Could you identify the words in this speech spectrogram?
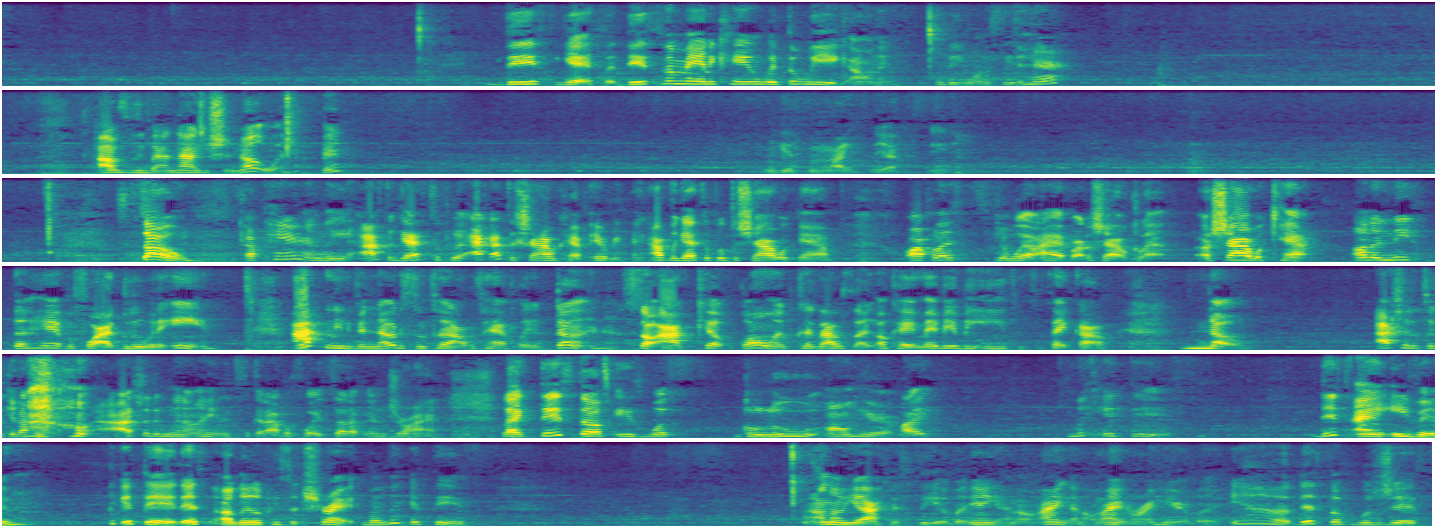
This, yes, this is a mannequin with the wig on it. Do you want to see the hair? Obviously, by now you should know what happened. Let me get some lights so y'all can see. So, apparently, I forgot to put, I got the shower cap, everything. I forgot to put the shower cap, or I placed, well, I had brought a shower cap, a shower cap underneath the head before I glued it in. I didn't even notice until I was halfway done. So I kept going because I was like, okay, maybe it'd be easy to take off. No. I should have took it off. I should have went on here and took it out before it set up and dry. Like this stuff is what's glued on here. Like, look at this. This ain't even. Look at that. That's a little piece of track. But look at this. I don't know y'all can see it, but ain't got no, I ain't got no line right here. But yeah, this stuff was just.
